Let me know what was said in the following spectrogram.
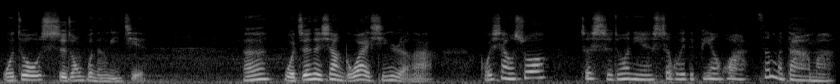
我都始终不能理解。嗯，我真的像个外星人啊！我想说，这十多年社会的变化这么大吗？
